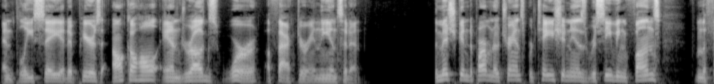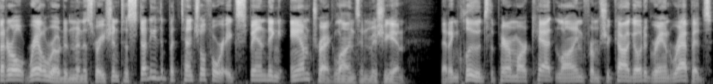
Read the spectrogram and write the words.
and police say it appears alcohol and drugs were a factor in the incident. The Michigan Department of Transportation is receiving funds from the Federal Railroad Administration to study the potential for expanding Amtrak lines in Michigan. That includes the Pere Marquette line from Chicago to Grand Rapids.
